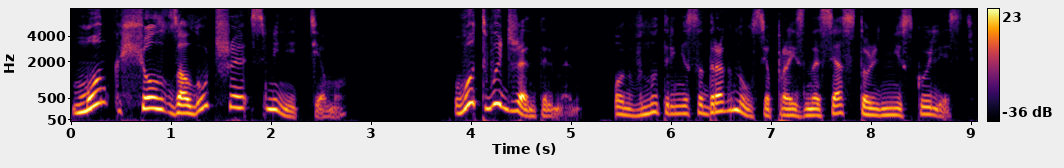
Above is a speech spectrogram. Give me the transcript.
Монк счел за лучшее сменить тему. «Вот вы, джентльмен!» — он внутренне содрогнулся, произнося столь низкую лесть.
